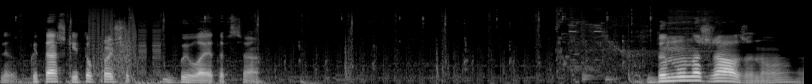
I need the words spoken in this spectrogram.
Блин, в GTA и то проще было это все. Да ну нажал же, ну.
